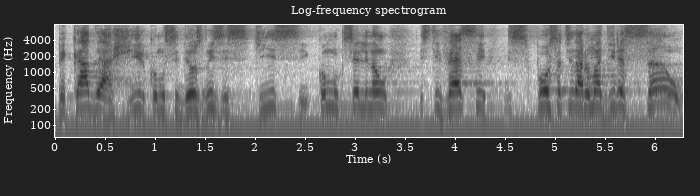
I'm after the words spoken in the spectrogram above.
pecado é agir como se Deus não existisse, como se Ele não estivesse disposto a te dar uma direção.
